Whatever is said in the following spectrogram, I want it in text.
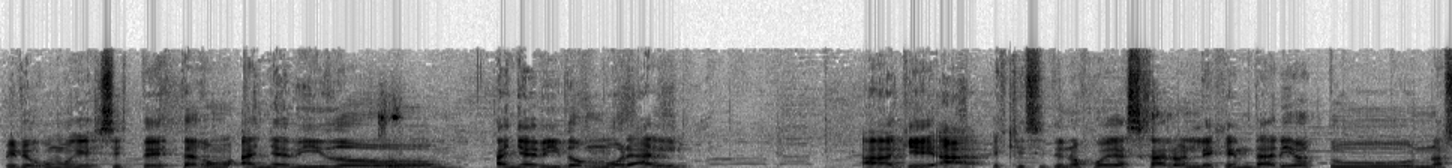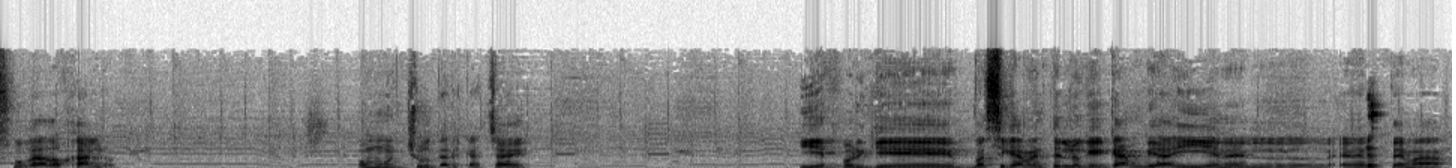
Pero como que existe esta como añadido añadido moral a que ah, es que si tú no juegas Halo en legendario, tú no has jugado Halo. Como un shooter, ¿cachai? Y es porque básicamente lo que cambia ahí en el, en el tema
